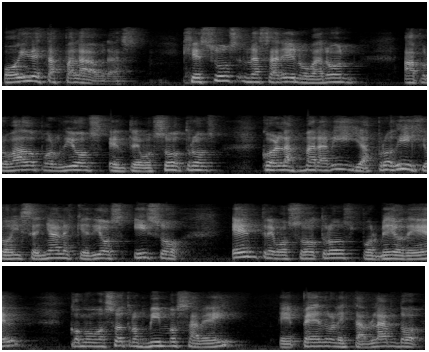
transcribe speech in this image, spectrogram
Oíd estas palabras. Jesús Nazareno, varón, aprobado por Dios entre vosotros, con las maravillas, prodigios y señales que Dios hizo entre vosotros por medio de él, como vosotros mismos sabéis, eh, Pedro le está hablando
